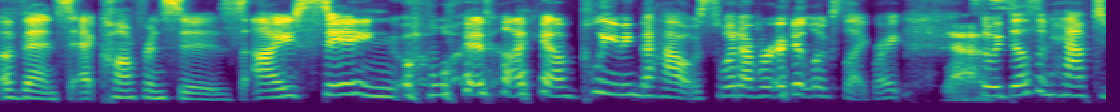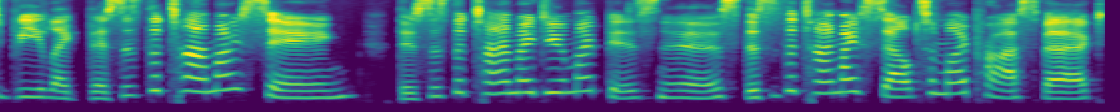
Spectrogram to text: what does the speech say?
events at conferences. I sing when I am cleaning the house, whatever it looks like, right? Yes. So it doesn't have to be like, this is the time I sing. This is the time I do my business. This is the time I sell to my prospect.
